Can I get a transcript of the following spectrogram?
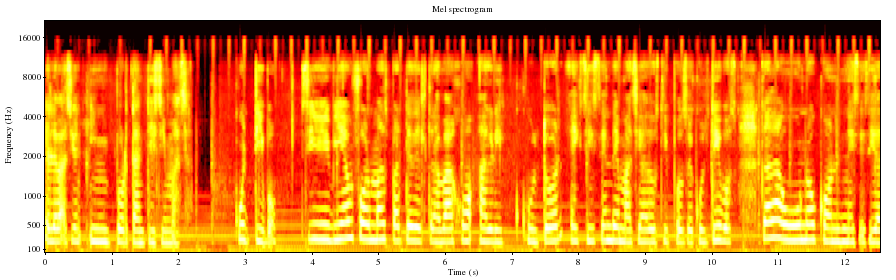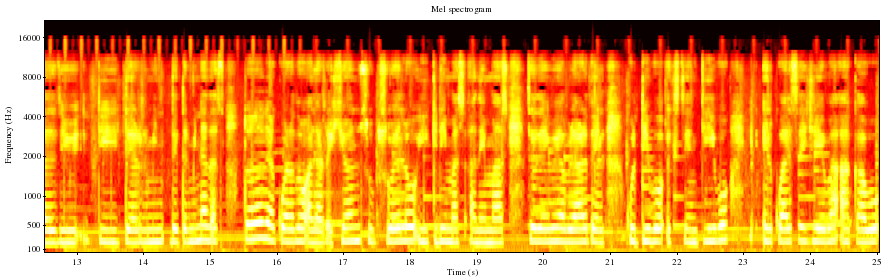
elevación importantísimas. Cultivo. Si bien formas parte del trabajo agrícola, existen demasiados tipos de cultivos, cada uno con necesidades determinadas, todo de acuerdo a la región, subsuelo y climas. Además, se debe hablar del cultivo extensivo, el cual se lleva a cabo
